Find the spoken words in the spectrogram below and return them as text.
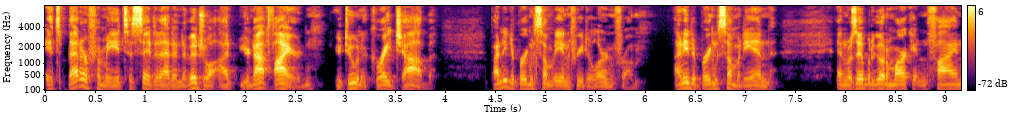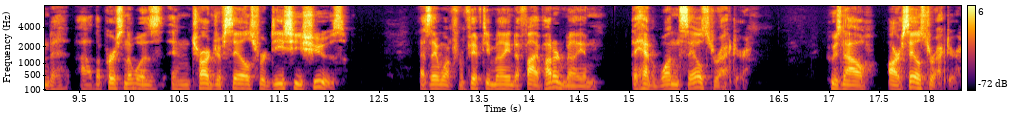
It's better for me to say to that individual, You're not fired. You're doing a great job. But I need to bring somebody in for you to learn from. I need to bring somebody in and was able to go to market and find uh, the person that was in charge of sales for DC shoes. As they went from 50 million to 500 million, they had one sales director who's now our sales director.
